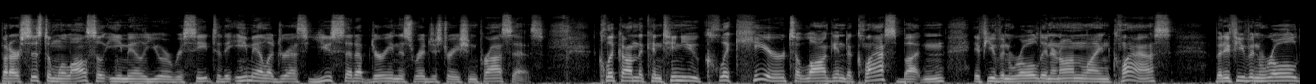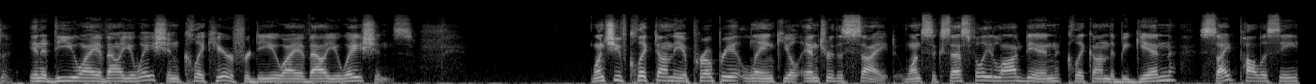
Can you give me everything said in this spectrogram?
but our system will also email you a receipt to the email address you set up during this registration process. Click on the Continue Click Here to Log into Class button if you've enrolled in an online class, but if you've enrolled in a DUI evaluation, click here for DUI evaluations. Once you've clicked on the appropriate link, you'll enter the site. Once successfully logged in, click on the Begin Site Policy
